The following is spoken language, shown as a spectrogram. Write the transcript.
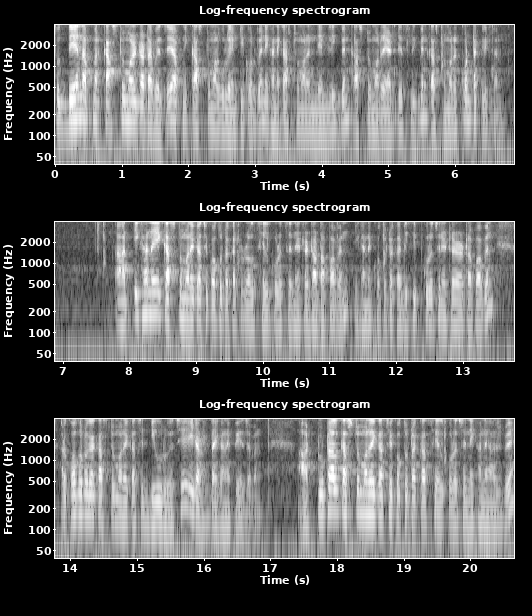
তো দেন আপনার কাস্টমারের ডাটাবেজে আপনি কাস্টমারগুলো এন্ট্রি করবেন। এখানে কাস্টমারের নেম লিখবেন কাস্টমারের অ্যাড্রেস লিখবেন কাস্টমারের কন্ট্যাক্ট লিখবেন। আর এখানে কাস্টমারের কাছে কত টাকা টোটাল সেল করেছেন এটা ডাটা পাবেন। এখানে কত টাকা রিসিভ করেছেন এটা ডাটা পাবেন। আর কত টাকা কাস্টমারের কাছে ডিউ রয়েছে এই ডাটাটা এখানে পেয়ে যাবেন। আর টোটাল কাস্টমারের কাছে কত টাকা সেল করেছেন এখানে আসবে।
